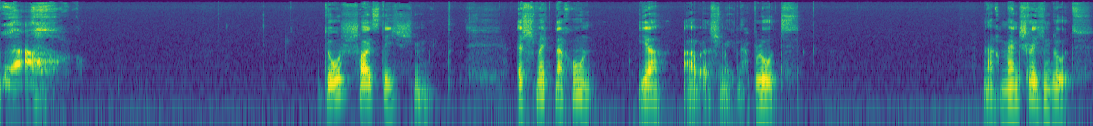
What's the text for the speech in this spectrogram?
Ja. Du scheust dich schmeckt. Es schmeckt nach Huhn. Ja, aber es schmeckt nach Blut. Nach menschlichem Blut.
